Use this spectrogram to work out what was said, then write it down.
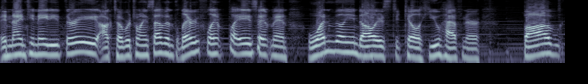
In 1983, October 27th, Larry Flynt pays Hitman $1 million to kill Hugh Hefner, Bob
